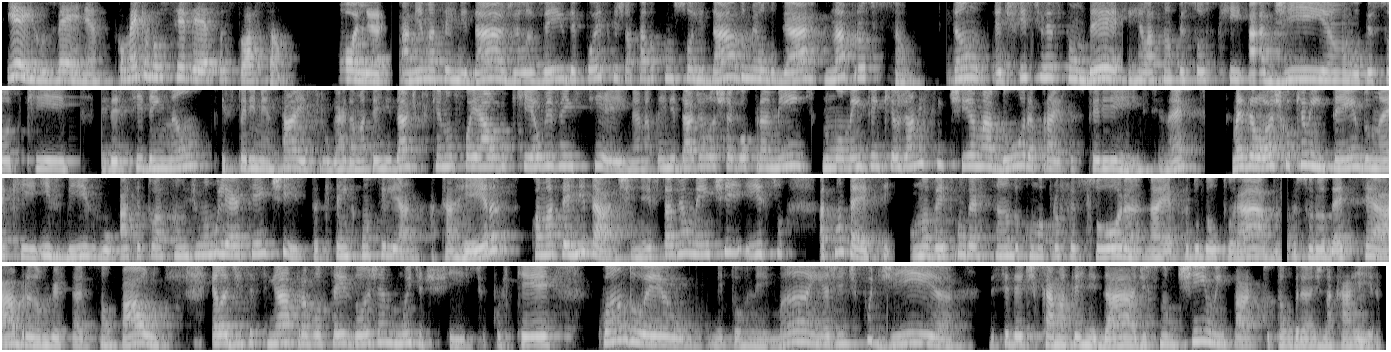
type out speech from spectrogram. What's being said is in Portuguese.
E aí, Rusvênia, como é que você vê essa situação? Olha, a minha maternidade, ela veio depois que já estava consolidado o meu lugar na profissão. Então, é difícil responder em relação a pessoas que adiam ou pessoas que decidem não experimentar esse lugar da maternidade porque não foi algo que eu vivenciei. Né? A maternidade ela chegou para mim no momento em que eu já me sentia madura para essa experiência, né? Mas é lógico que eu entendo, né, que e vivo a situação de uma mulher cientista que tem que conciliar a carreira com a maternidade. Inevitavelmente isso acontece. Uma vez conversando com uma professora na época do doutorado, a professora Odete Seabra, da Universidade de São Paulo, ela disse assim: "Ah, para vocês hoje é muito difícil, porque quando eu me tornei mãe, a gente podia se dedicar à maternidade, isso não tinha um impacto tão grande na carreira.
